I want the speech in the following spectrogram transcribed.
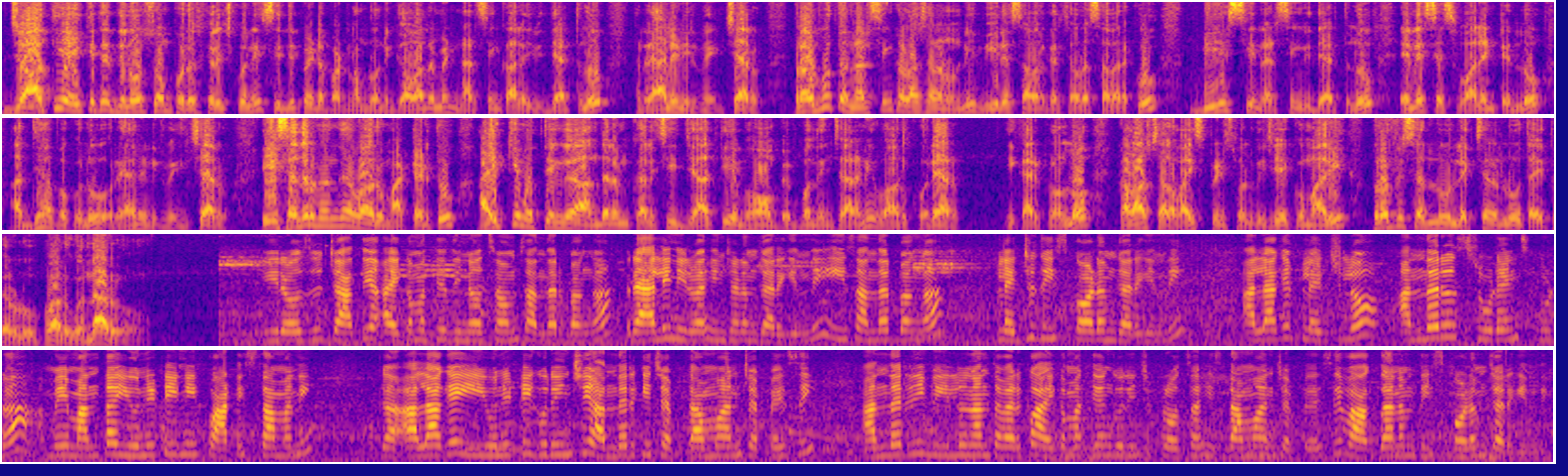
జాతీయ ఐక్యత దినోత్సవం పురస్కరించుకొని సిద్దిపేట పట్టణంలోని గవర్నమెంట్ నర్సింగ్ కాలేజ్ విద్యార్థులు ర్యాలీ నిర్వహించారు. ప్రభుత్వ నర్సింగ్ కళాశాల నుండి వీర సావర్కర్ చౌరస్తా వరకు బీఎస్సీ నర్సింగ్ విద్యార్థులు ఎన్ఎస్ఎస్ వాలంటీర్లు అధ్యాపకులు ర్యాలీ నిర్వహించారు. ఈ సందర్భంగా వారు మాట్లాడుతూ ఐక్యమత్యంగా అందరం కలిసి జాతీయ భావం పెంపొందించాలని వారు కోరారు. ఈ కార్యక్రమంలో కళాశాల వైస్ ప్రిన్సిపల్ విజయకుమారి ప్రొఫెసర్లు లెక్చరర్లు తదితరులు పాల్గొన్నారు. ఈరోజు జాతీయ ఐకమత్య దినోత్సవం సందర్భంగా ర్యాలీ నిర్వహించడం జరిగింది. ఈ సందర్భంగా ప్లెడ్జ్ తీసుకోవడం జరిగింది. అలాగే ప్లెడ్జ్లో అందరూ స్టూడెంట్స్ కూడా మేమంతా యూనిటీని పాటిస్తామని అలాగే ఈ యూనిటీ గురించి అందరికీ చెప్తాము అని చెప్పేసి అందరినీ వీలున్నంత వరకు ఐకమత్యం గురించి ప్రోత్సహిస్తాము అని చెప్పేసి వాగ్దానం తీసుకోవడం జరిగింది.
